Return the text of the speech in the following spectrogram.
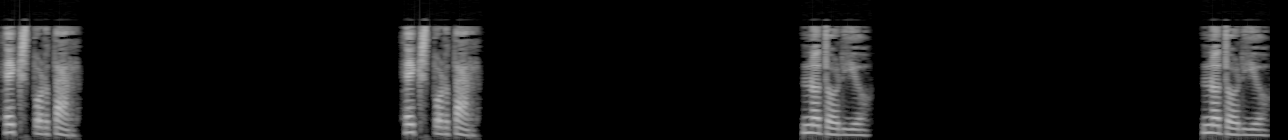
Exportar. Exportar. Notorio. Notorio.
